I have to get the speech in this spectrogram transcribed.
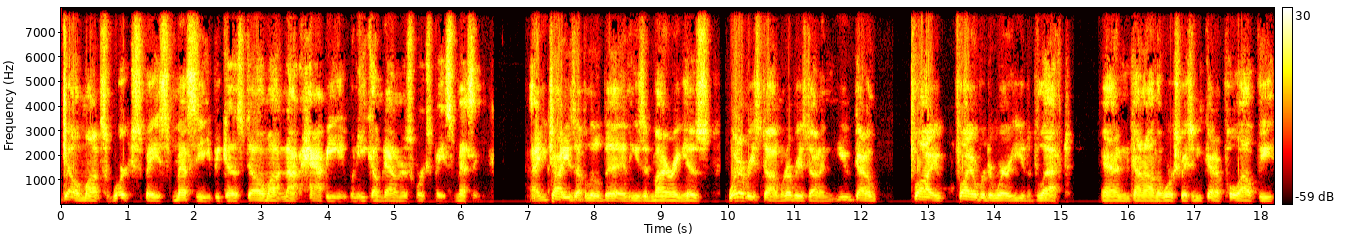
Delmont's workspace messy because Delmont not happy when he come down in his workspace messy. And he tidies up a little bit, and he's admiring his whatever he's done, whatever he's done, and you got to fly fly over to where he had left and kind of on the workspace, and you kind of pull out the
